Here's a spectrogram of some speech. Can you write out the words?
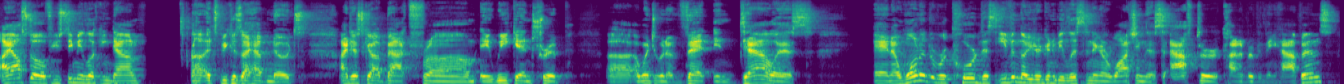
I also, if you see me looking down, uh, it's because I have notes. I just got back from a weekend trip. Uh, I went to an event in Dallas, and I wanted to record this, even though you're going to be listening or watching this after kind of everything happens.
